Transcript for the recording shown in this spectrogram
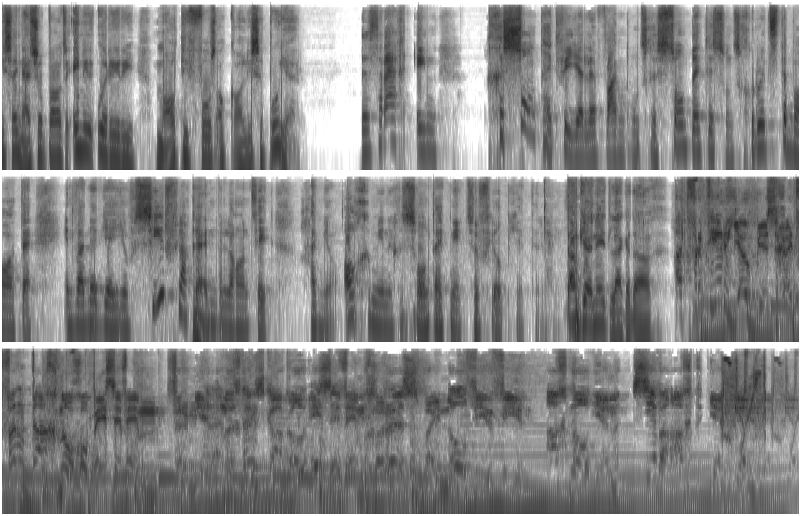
SA Natural Product en oor hierdie multifos alkalisiese poeier. Dis reg en gesondheid vir julle want ons gesondheid is ons grootste bate en wanneer jy jou suurvlakke in balans het, gaan jou algemene gesondheid net soveel beter wees. Dankie net, lekker dag. Adverteer jou besigheid vandag nog op SFM. Vir meer inligting skakel SFM gerus by 044 801 7811.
